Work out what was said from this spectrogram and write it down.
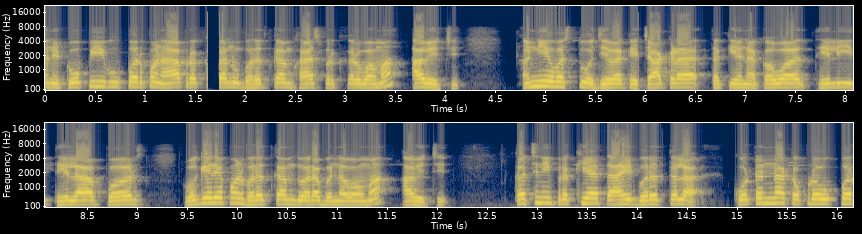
અને ટોપી ઉપર પણ આ પ્રકારનું ભરતકામ ખાસ કરવામાં આવે છે. અન્ય વસ્તુઓ જેવા કે ચાકડા, તકિયાના કવર, થેલી, થેલા, પર્સ વગેરે પણ ભરતકામ દ્વારા બનાવવામાં આવે છે. કચ્છની પ્રખ્યાત આહિર ભરતકલા કોટનના કપડા ઉપર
